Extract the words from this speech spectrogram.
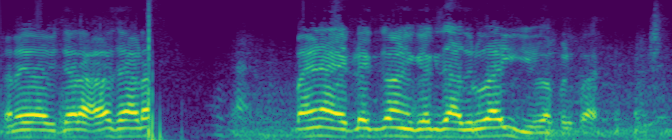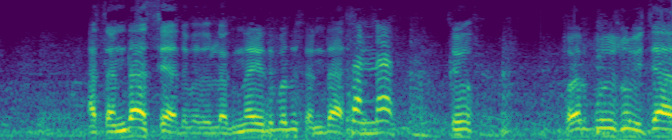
તને વિચાર આવે છે આડા. બહેણા એટલે એક જાણ્યું કે એક જાદરું આવી ગયું આપણી પાસે. આ સંદાસ છે આ તો બધું લગ્ન એ તો બધું સંદાસ છે. સંદાસ. પર પુરુષ નો વિચાર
